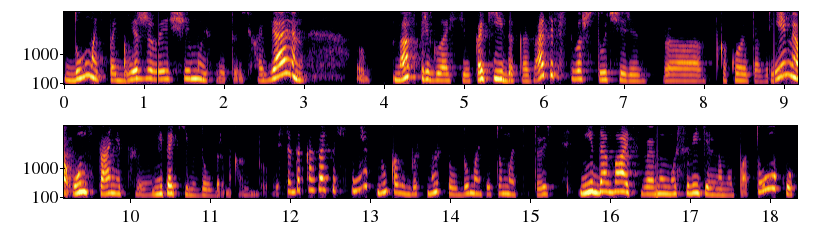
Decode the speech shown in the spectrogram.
думать поддерживающие мысли. То есть хозяин э, нас пригласил. Какие доказательства, что через э, какое-то время он станет э, не таким добрым, как был. Если доказательств нет, ну как бы смысл думать эту мысль. То есть не давать своему мыслительному потоку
